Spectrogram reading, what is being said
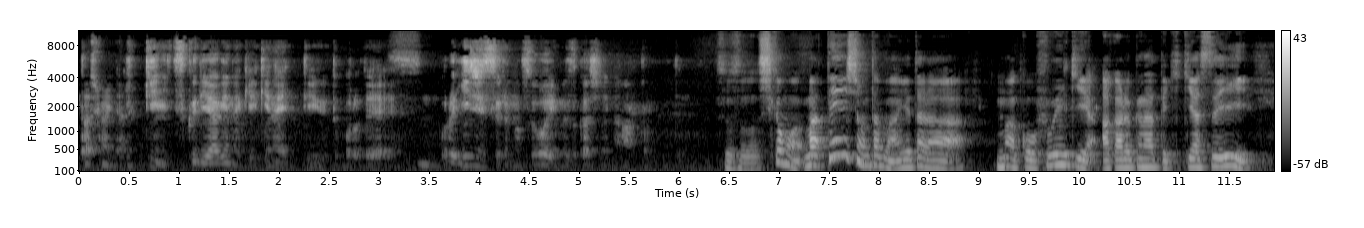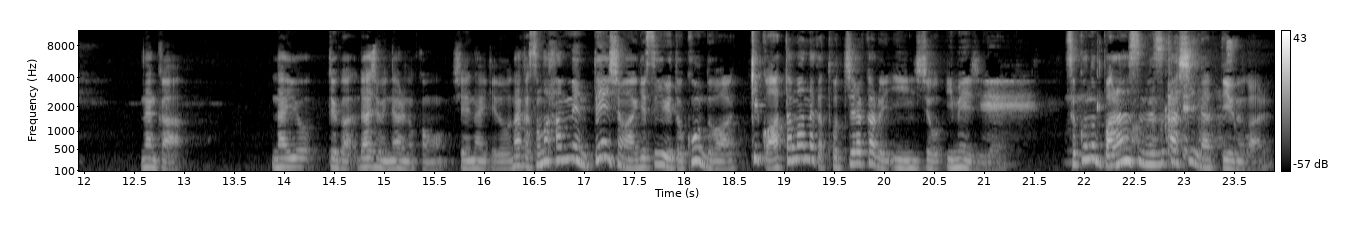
確かに確か一気に作り上げなきゃいけないっていうところでこれ維持するのすごい難しいなと思ってそうそう。しかも、まあ、テンション多分上げたら、まあ、こう、雰囲気明るくなって聞きやすい、なんか、内容っていうか、ラジオになるのかもしれないけど、なんかその反面、テンション上げすぎると、今度は結構頭の中とっちらかる印象、イメージで、に。そこのバランス難しいなっていうのがある。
